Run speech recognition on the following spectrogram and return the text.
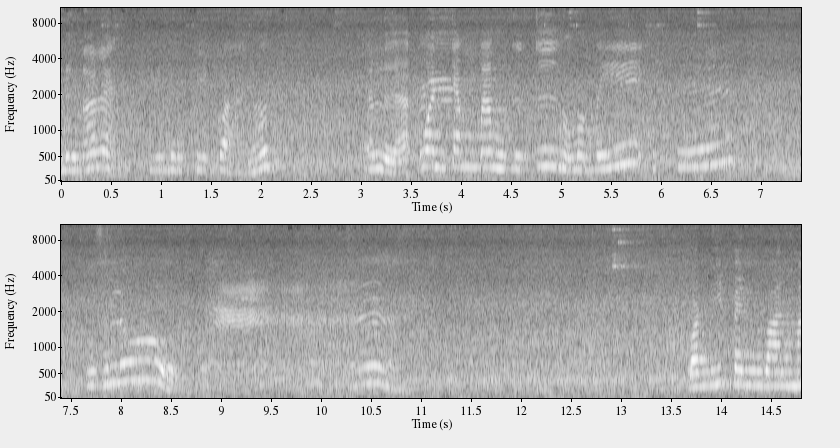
หนึ่งแล้วแหละ ปีหนึ่งปีกว่าเนาะ แล้วเหลืออ้วนจำมั่มกึกกือของมัมมี่เฮ้นี่คะลูกวันนี้เป็นวันม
